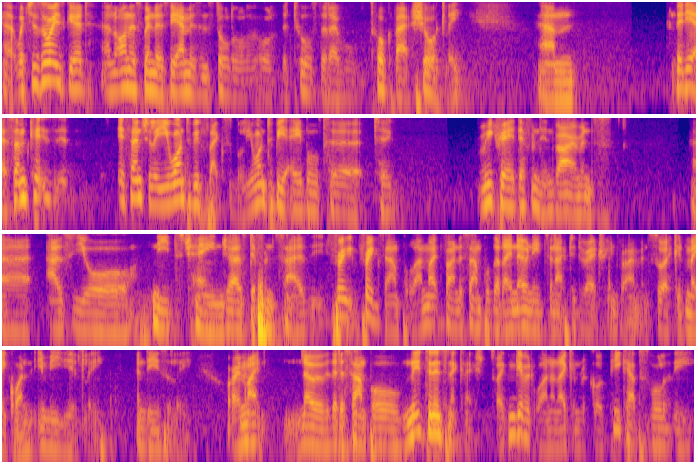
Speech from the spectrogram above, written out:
uh, which is always good. And on this Windows VM is installed all, all of the tools that I will talk about shortly. Um, but yeah, some cases, essentially, you want to be flexible. You want to be able to to recreate different environments uh, as your needs change, as different sizes. For, for example, I might find a sample that I know needs an Active Directory environment, so I could make one immediately and easily or I might know that a sample needs an internet connection, so I can give it one, and I can record PCAPs of all of the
